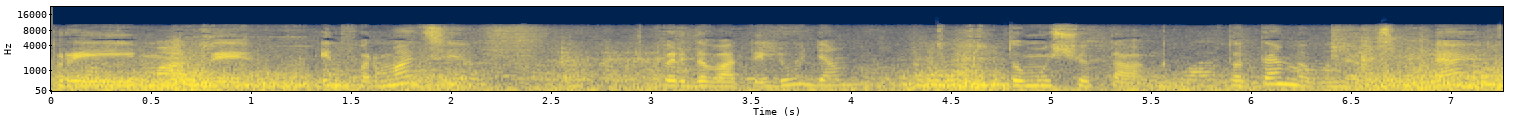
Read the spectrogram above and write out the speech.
приймати інформацію, передавати людям, тому що так, то теми вони розмовляють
